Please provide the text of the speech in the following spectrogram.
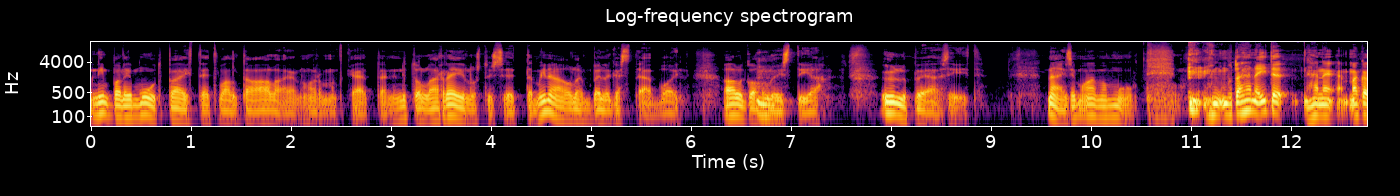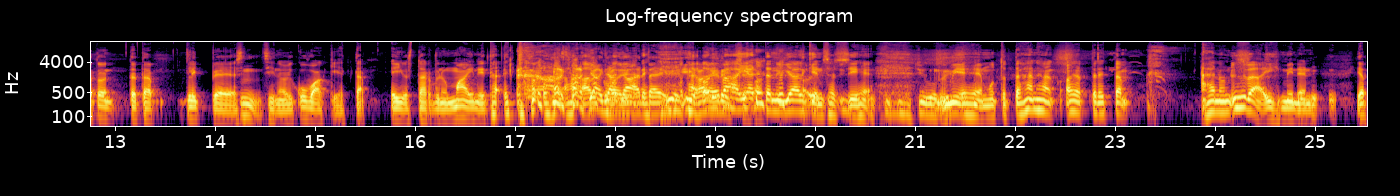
niin paljon muut päihteet valtaa ala ja nuoremmat käyttää, niin nyt ollaan reilusti se, että minä olen pelkästään vain alkoholisti ja ylpeä siitä. Näin se maailma muuttuu. Mutta hän itse, hänen, mä katsoin tätä klippiä ja mm. siinä oli kuvakin, että ei olisi tarvinnut mainita, että on Ja, ja, ja, että ihan oli vähän jättänyt jälkensä siihen mieheen, mutta että hän ajatteli, että hän on hyvä ihminen. Ja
